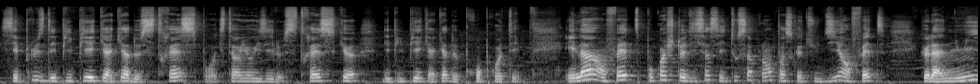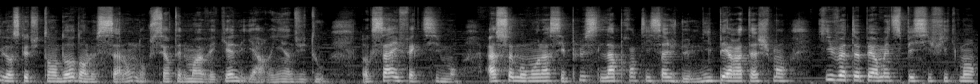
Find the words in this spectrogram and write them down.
c'est plus des pipis et caca de stress pour extérioriser le stress que des pipis et caca de propreté. Et là, en fait, pourquoi je te dis ça, c'est tout simplement parce que tu dis, en fait, que la nuit, lorsque tu t'endors dans le salon, donc certainement avec elle, il n'y a rien du tout. Donc ça, effectivement, à ce moment-là, c'est plus l'apprentissage de l'hyperattachement qui va te permettre spécifiquement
